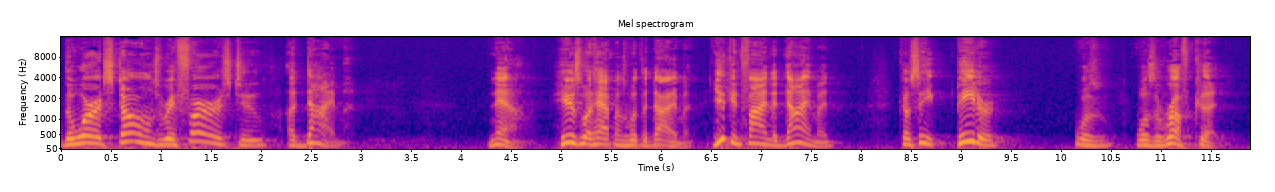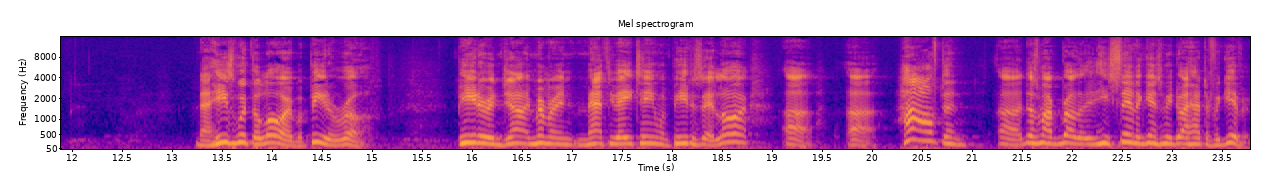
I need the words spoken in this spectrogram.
the word stones refers to a diamond. Now, here's what happens with a diamond you can find a diamond because, see, Peter was, was a rough cut. Now he's with the Lord, but Peter rough. Peter and John, remember in Matthew 18 when Peter said, Lord, uh, uh, how often uh, does my brother, he sinned against me, do I have to forgive him?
